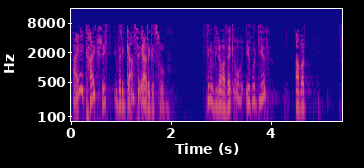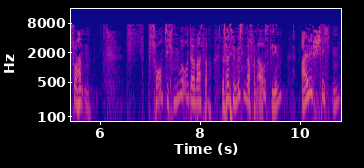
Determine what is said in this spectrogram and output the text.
eine Kalkschicht über die ganze Erde gezogen. Hin und wieder mal weg erodiert, aber vorhanden. Formt sich nur unter Wasser. Das heißt, wir müssen davon ausgehen, alle Schichten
